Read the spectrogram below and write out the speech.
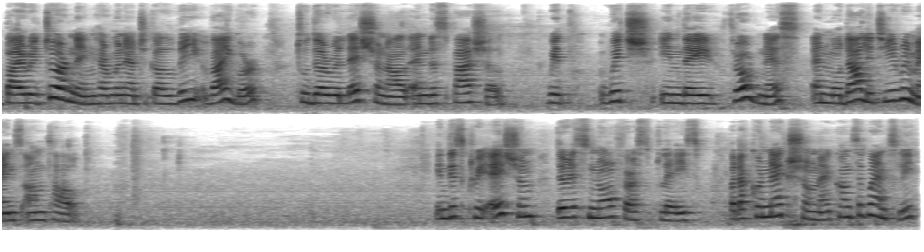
By returning hermeneutical vigor to the relational and the spatial, with which in their thoroughness and modality remains untaught. In this creation, there is no first place, but a connection and consequently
